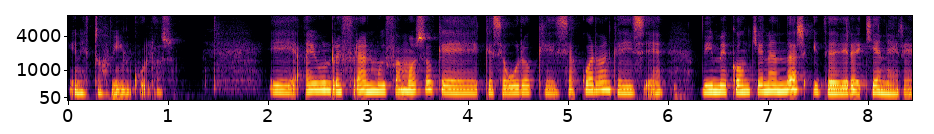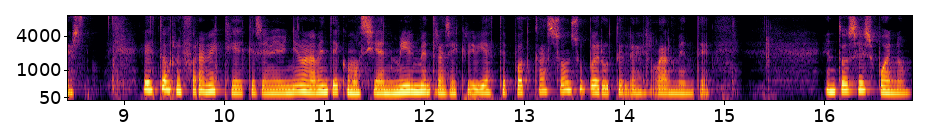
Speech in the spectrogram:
en estos vínculos. Eh, hay un refrán muy famoso que, seguro que se acuerdan que dice, dime con quién andas y te diré quién eres. Estos refranes que, que se me vinieron a la mente como 100.000 mientras escribía este podcast son súper útiles realmente entonces, bueno,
